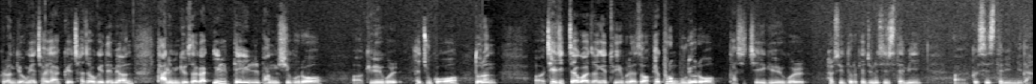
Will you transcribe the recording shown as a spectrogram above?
그런 경우에 저희 학교에 찾아오게 되면 담임 교사가 1대1 방식으로 어, 교육을 해주고 또는 어, 재직자 과정에 투입을 해서 100% 무료로 다시 재교육을 할 수 있도록 해주는 시스템이 아, 그 시스템입니다.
